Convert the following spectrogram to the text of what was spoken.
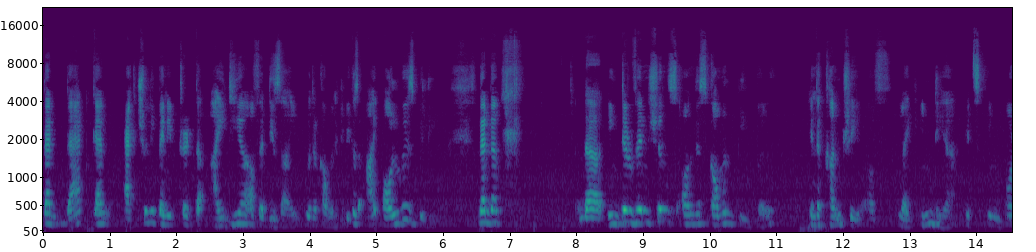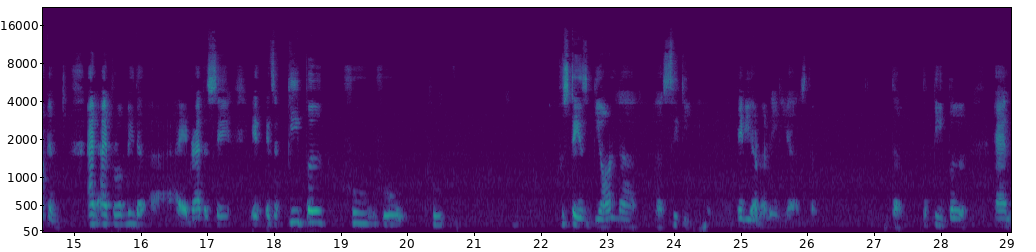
that that can actually penetrate the idea of a design with the community because i always believe that the the interventions on this common people in the country of like india it's important. And i probably the uh, i'd rather say it, it's a people who who who who stays beyond the, the city very urban areas the the, the people and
